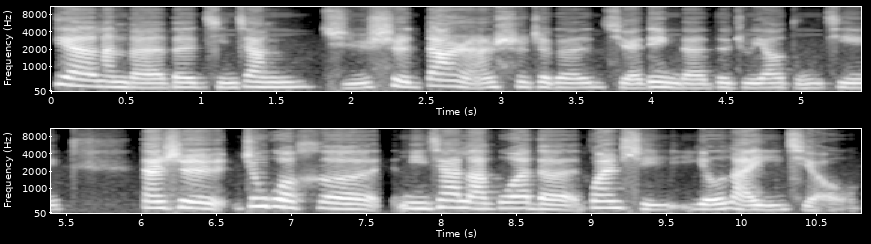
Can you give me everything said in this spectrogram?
两岸的的紧张局势当然是这个决定的的主要动机，但是中国和尼加拉瓜的关系由来已久，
